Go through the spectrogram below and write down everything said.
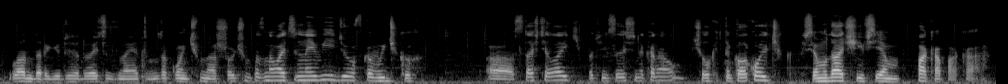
Ладно, дорогие друзья, давайте на этом закончим наше очень познавательное видео, в кавычках. А, ставьте лайки, подписывайтесь на канал, щелкайте на колокольчик. Всем удачи и всем пока-пока.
